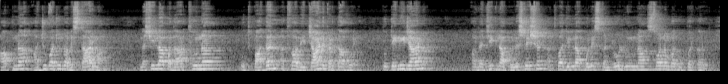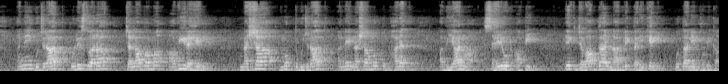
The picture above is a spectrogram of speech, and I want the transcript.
આપના આજુબાજુના વિસ્તારમાં નશીલા પદાર્થોના ઉત્પાદન અથવા વેચાણ કરતા હોય, તો તેની જાણ નજીકના પોલીસ સ્ટેશન અથવા જિલ્લા પોલીસ કંટ્રોલ રૂમના સો નંબર ઉપર કરો. અને ગુજરાત પોલીસ દ્વારા ચલાવવામાં આવી રહેલ નશા મુક્ત ગુજરાત અને નશામુક્ત ભારત અભિયાનમાં સહયોગ આપી એક જવાબદાર નાગરિક તરીકેની પોતાની ભૂમિકા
